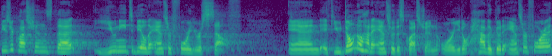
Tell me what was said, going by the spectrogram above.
These are questions that you need to be able to answer for yourself. And if you don't know how to answer this question or you don't have a good answer for it,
